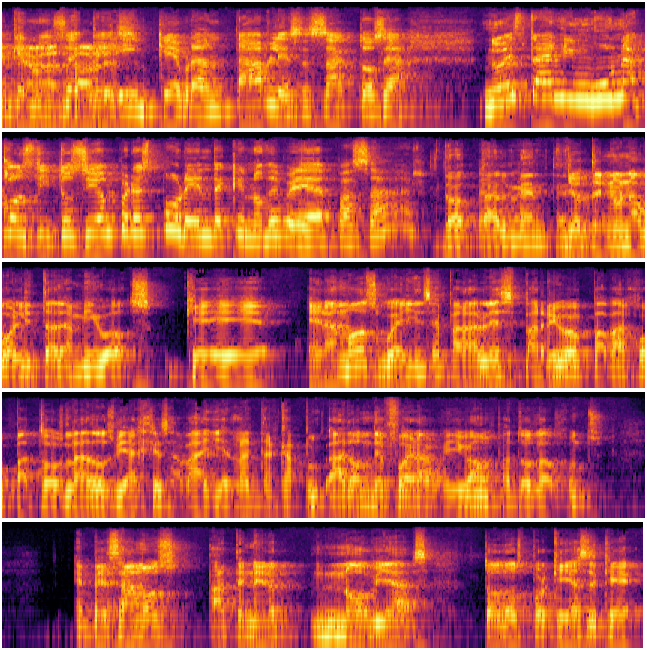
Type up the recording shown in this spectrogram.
Sí, que no sé qué, inquebrantables, exacto. O sea, no está en ninguna constitución, pero es por ende que no debería de pasar. Totalmente. Yo tenía una bolita de amigos que éramos, güey, inseparables, para arriba, para abajo, para todos lados, viajes a Valle, a, Acapulco, donde fuera, güey, íbamos para todos lados juntos. Empezamos a tener novias, todos, porque ya sé que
